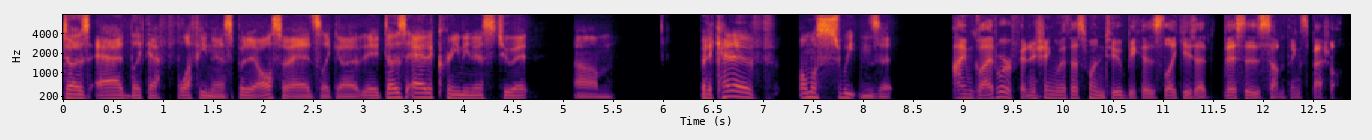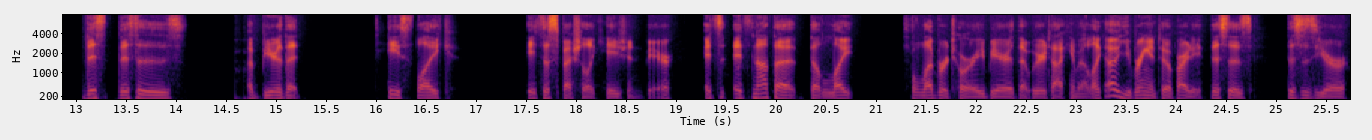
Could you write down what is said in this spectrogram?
does add like that fluffiness, but it also adds like a it does add a creaminess to it. Um, but it kind of almost sweetens it. I'm glad we're finishing with this one too, because like you said, this is something special. This this is a beer that tastes like it's a special occasion beer. It's it's not the the light celebratory beer that we were talking about, like, oh, you bring it to a party. This is this is your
